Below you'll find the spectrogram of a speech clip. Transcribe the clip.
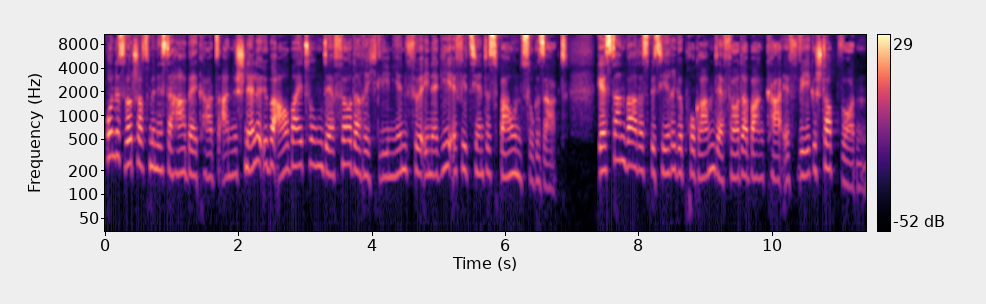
Bundeswirtschaftsminister Habeck hat eine schnelle Überarbeitung der Förderrichtlinien für energieeffizientes Bauen zugesagt. Gestern war das bisherige Programm der Förderbank KfW gestoppt worden.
